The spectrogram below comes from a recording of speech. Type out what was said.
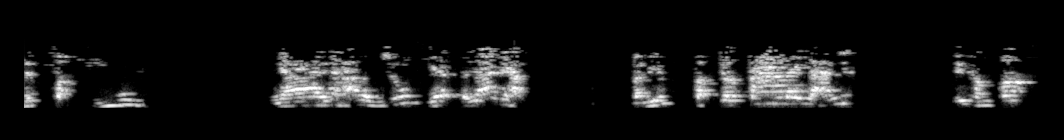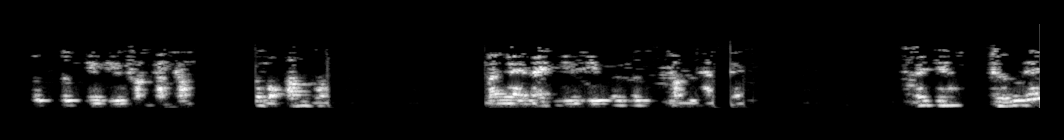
Đức Phật ngu. Ngài đã hạ mình xuống, dẹp tự ái để học Và nếu Phật cho ta đây là nhất, Thì không có tức tức chịu hiểu Phật thành công. Có một âm thôi. Mà ngày nay chịu hiểu tức tức Phật thành công. Thấy chưa? Thượng đế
